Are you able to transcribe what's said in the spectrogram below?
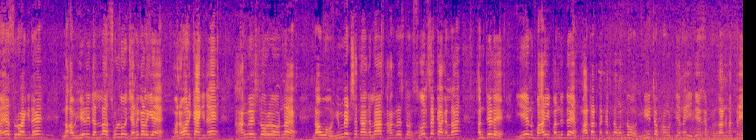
ಭಯ ಶುರುವಾಗಿದೆ. ನಾವು ಹೇಳಿದೆಲ್ಲ ಸುಳ್ಳು ಜನಗಳಿಗೆ ಮನವರಿಕೆ ಆಗಿದೆ. ಕಾಂಗ್ರೆಸ್ನವ್ರನ್ನ ನಾವು ಹಿಮ್ಮೆಟ್ಸೋಕ್ಕಾಗಲ್ಲ, ಕಾಂಗ್ರೆಸ್ನವ್ರು ಸೋಲ್ಸೋಕ್ಕಾಗಲ್ಲ ಅಂಥೇಳಿ ಏನು ಬಾಯಿ ಬಂದಿದ್ದೆ ಮಾತಾಡ್ತಕ್ಕಂಥ ಒಂದು ನೀಚ ಪ್ರವೃತ್ತಿಯನ್ನು ಈ ದೇಶದ ಪ್ರಧಾನಮಂತ್ರಿ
